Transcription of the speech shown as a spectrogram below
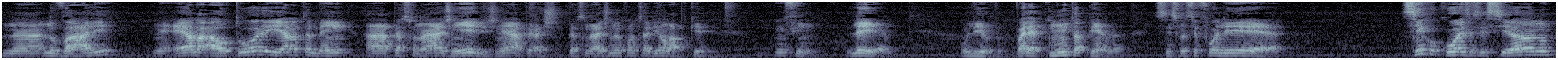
na, no Vale né? Ela, a autora, e ela também, a personagem, eles, né? As personagens não encontrariam lá, porque, enfim, leia o livro, vale muito a pena. Assim, se você for ler cinco coisas esse ano,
